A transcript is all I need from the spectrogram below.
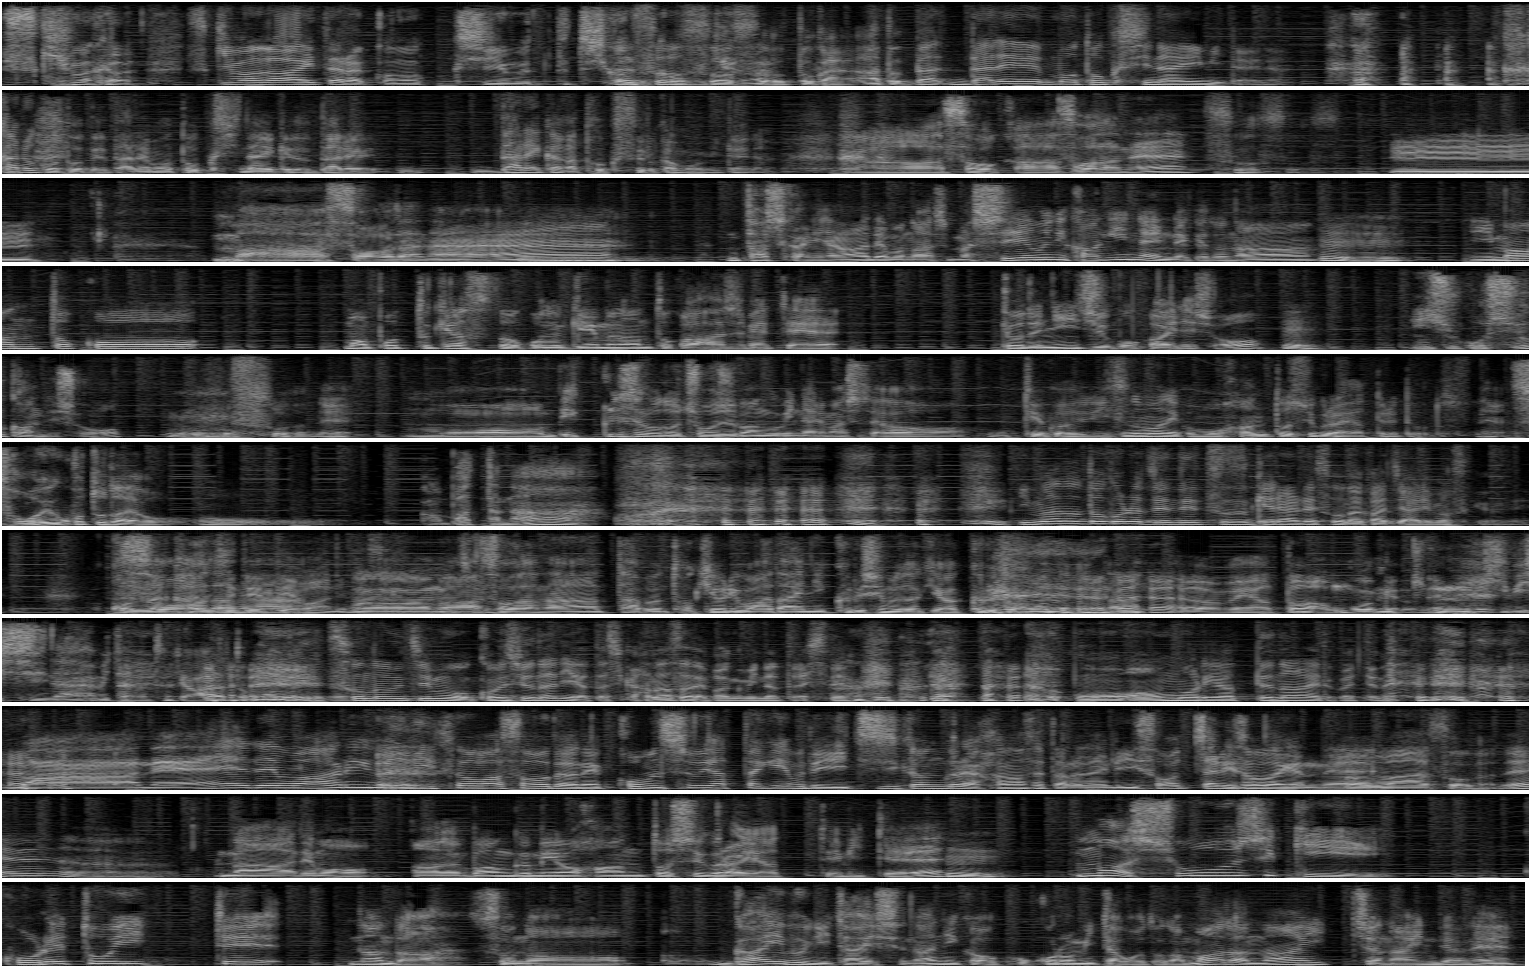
隙間が隙間が空いたらこの CM ぶち込んでそうそうそうう。とかあとだ誰も得しないみたいなかかることで誰も得しないけど誰誰かが得するかもみたいな。ああそうかそうだね。そうそうそう。うーん。まあそうだな、確かにな。でもな、まあ、CM に限んないんだけどな、うんうん。今んとこまあポッドキャストをこのゲームなんとか始めて今日で25回でしょ？うん25週間でしょ？うん。そうだね。もうびっくりするほど長寿番組になりましたよ。っていうかいつの間にかもう半年ぐらいやってるってことですね。そういうことだよ。頑張ったな。今のところ全然続けられそうな感じありますけどねこんな感じでではありますけど。まあそうだな。多分時折話題に苦しむ時は来ると思うんだけどな。とは思うけどうんね厳しいなみたいな時はあると思うんだけど。そのうちもう今週何やったしか話さない番組になったりして。おあんまりやってないとか言ってね。まあねでもある意味理想はそうだよね。今週やったゲームで1時間ぐらい話せたらね理想っちゃ理想だけどね。まあそうだね。まあでもあの番組を半年ぐらいやってみて。う、ん。まあ正直これといってなんだ？その外部に対して何かを試みたことがまだないじゃないんだよね。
